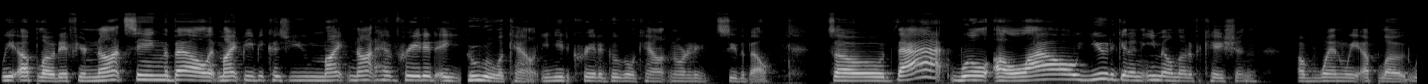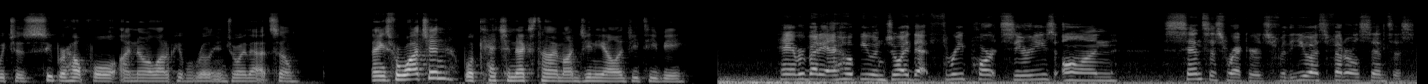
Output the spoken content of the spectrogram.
we upload. If you're not seeing the bell it might be because you might not have created a google account. You need to create a google account in order to see the bell. So that will allow you to get an email notification of when we upload, which is super helpful. I know a lot of people really enjoy that. So thanks for watching. We'll catch you next time on Genealogy TV. Hey everybody, I hope you enjoyed that three-part series on census records for the U.S. federal census.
